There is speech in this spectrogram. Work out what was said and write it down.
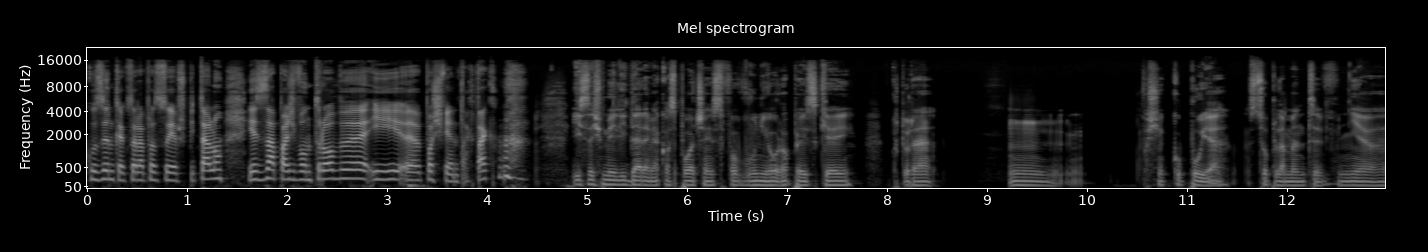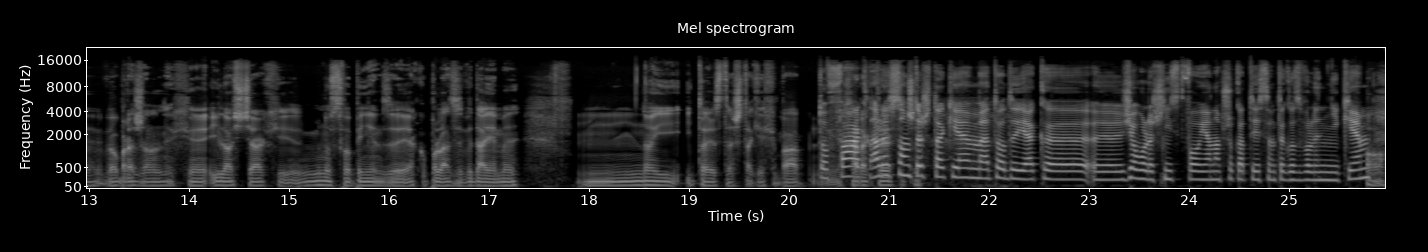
kuzynkę, która pracuje w szpitalu, jest zapaść wątroby i po świętach, tak? Jesteśmy liderem jako społeczeństwo w Unii Europejskiej, które mm, właśnie kupuje suplementy w niewyobrażalnych ilościach. Mnóstwo pieniędzy jako Polacy wydajemy. Mm, No i, i to jest też takie chyba To fakt, ale są też takie metody jak e, e, ziołolecznictwo. Ja na przykład jestem tego zwolennikiem. O.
